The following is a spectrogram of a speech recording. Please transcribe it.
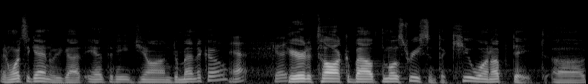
And once again, we got Anthony Giandomenico yeah, good. here to talk about the most recent, the Q1 update. Uh,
